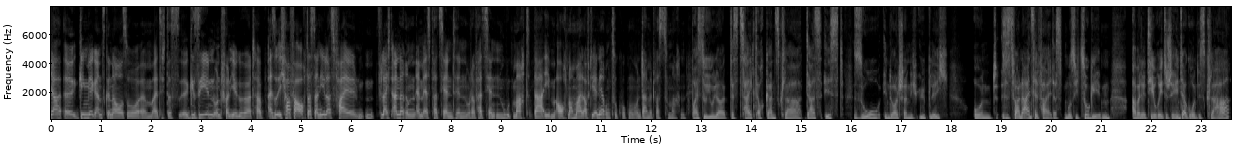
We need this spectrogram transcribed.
Ja, äh, ging mir ganz genauso, ähm, als ich das äh, gesehen und von ihr gehört habe. Also ich hoffe auch, dass Danielas Fall vielleicht anderen MS-Patientinnen oder Patienten Mut macht, da eben auch nochmal auf die Ernährung zu gucken und damit was zu machen. Weißt du, Julia, das zeigt auch ganz klar, das ist so in Deutschland nicht üblich. Und es ist zwar ein Einzelfall, das muss ich zugeben, aber der theoretische Hintergrund ist klar.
